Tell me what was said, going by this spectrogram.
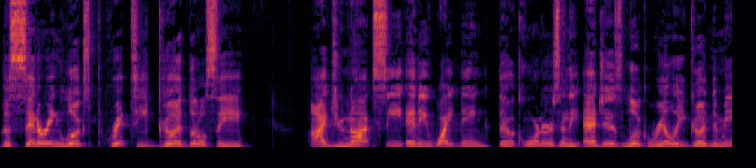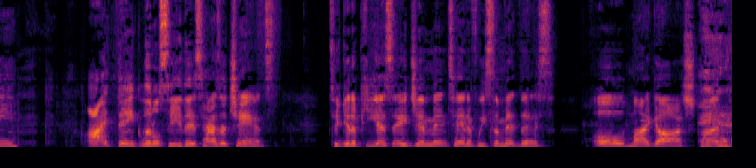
The centering looks pretty good, little C. I do not see any whitening. The corners and the edges look really good to me. I think, little C, this has a chance to get a PSA Gem Mint 10 if we submit this. Oh my gosh. I'm,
